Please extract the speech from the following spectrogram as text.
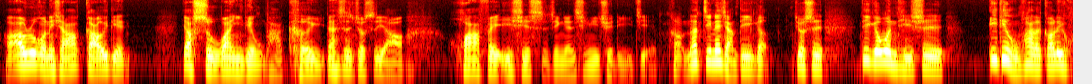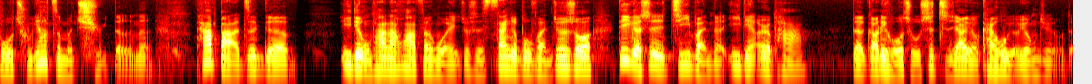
好啊，如果你想要高一点，要十五万一点五趴可以，但是就是要花费一些时间跟心力去理解。好，那今天讲第一个就是。第一个问题是，一点五帕的高利活储要怎么取得呢？他把这个一点五帕它划分为就是三个部分，就是说，第一个是基本的一点二帕的高利活储，是只要有开户有用就有的，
